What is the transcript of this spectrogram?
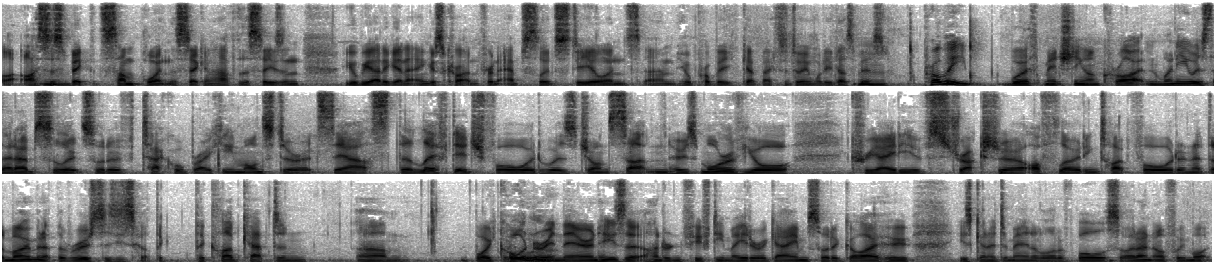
I, mm. suspect at some point in the second half of the season, you'll be able to get Angus Crichton for an absolute steal, and um, he'll probably get back to doing what he does best. Mm. Probably worth mentioning on Crichton when he was that absolute sort of tackle breaking monster at South. The left edge forward was John Sutton, who's more of your creative structure offloading type forward, and at the moment at the Roosters, he's got the, the club captain um, Boyd Cordner in there, and he's a 150 metre a game sort of guy who is going to demand a lot of balls. So I don't know if we might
